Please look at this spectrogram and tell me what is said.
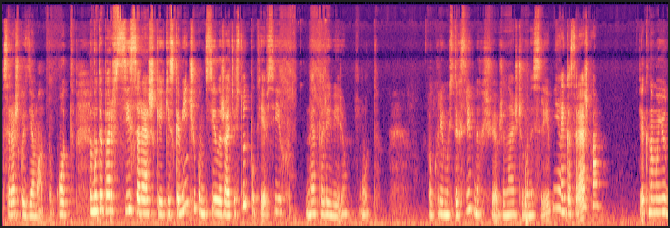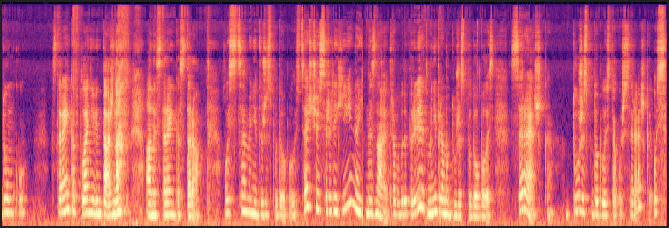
сережку з діамантом. От. Тому тепер всі сережки, які з камінчиком, всі лежать ось тут, поки я всі їх не перевірю. От. Окрім ось тих срібних, що я вже знаю, що вони срібні. Маленька сережка, як на мою думку. Старенька в плані вінтажна, а не старенька стара. Ось це мені дуже сподобалось. Це щось релігійне, не знаю, треба буде перевірити. Мені прямо дуже сподобалось. Сережки. Дуже сподобались також сережки. Ось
